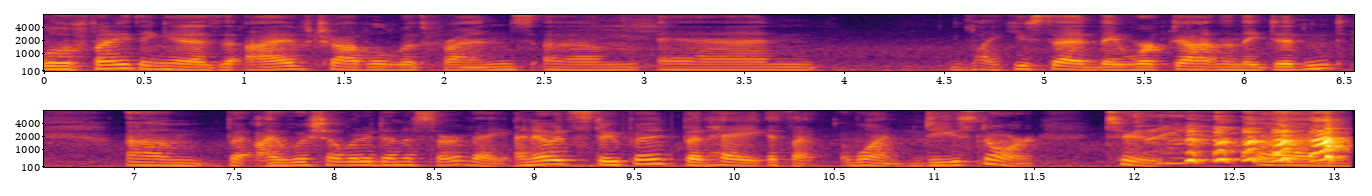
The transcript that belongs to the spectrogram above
well the funny thing is i've traveled with friends um, and like you said they worked out and then they didn't um, but I wish I would have done a survey. I know it's stupid, but hey, it's like one: Do you snore? Two. Um,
